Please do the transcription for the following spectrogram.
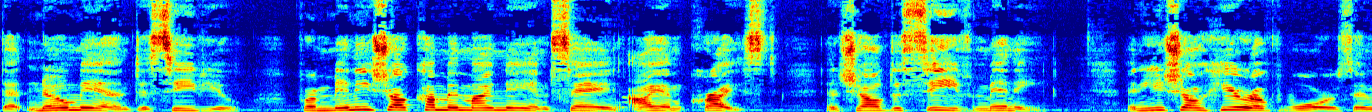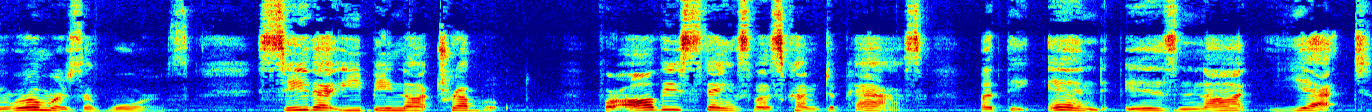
that no man deceive you, for many shall come in my name, saying, I am Christ, and shall deceive many. And ye shall hear of wars and rumors of wars. See that ye be not troubled, for all these things must come to pass, but the end is not yet.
